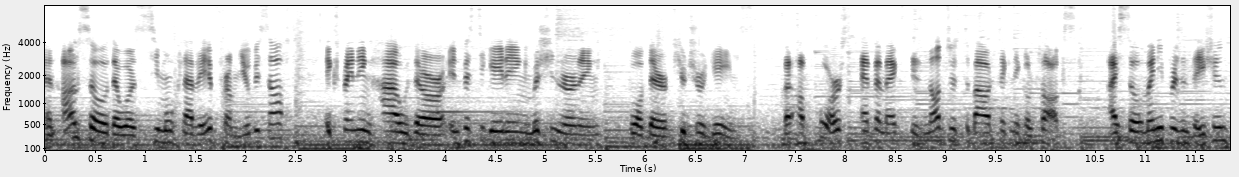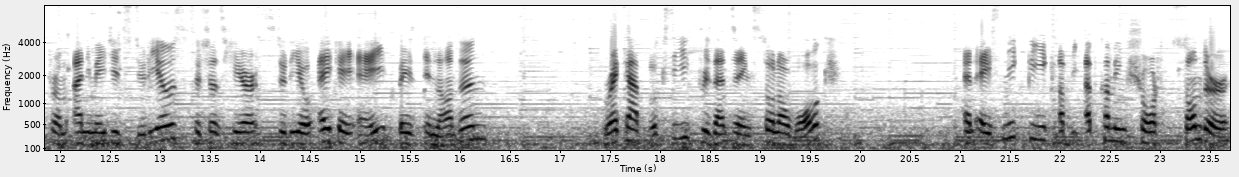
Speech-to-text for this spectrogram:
And also there was Simon Clavet from Ubisoft explaining how they're investigating machine learning for their future games. But of course, FMX is not just about technical talks. I saw many presentations from animated studios, such as here Studio AKA, based in London, Reka Bucsi presenting Solar Walk, and a sneak peek of the upcoming short Sonder,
